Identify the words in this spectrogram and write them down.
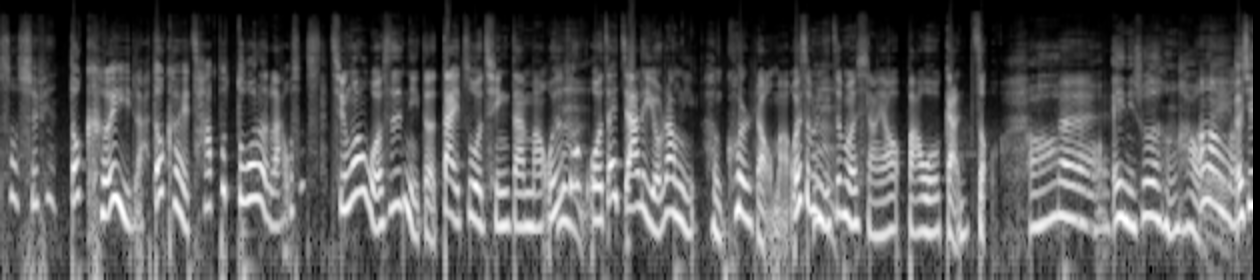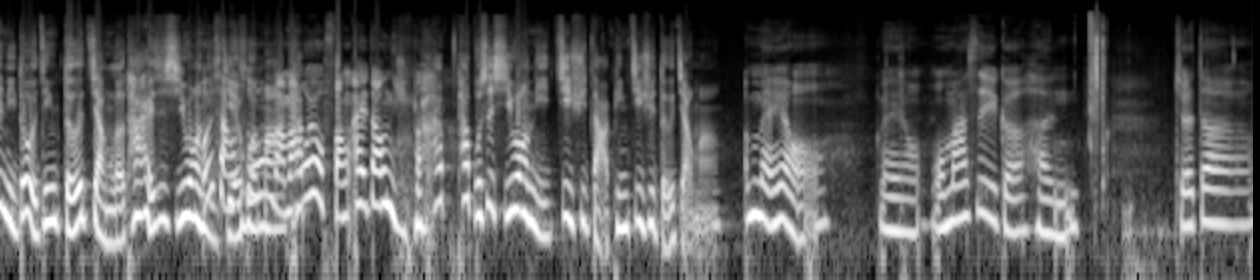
说：“随便都可以啦，都可以，差不多了啦。”我说：“请问我是你的待做清单吗？”我就说：“我在家里有让你很困扰吗？为什么你这么想要把我赶走？”哦，对，哎，你说的很好哎，而且你都已经得奖了，他还是希望你结婚吗？妈妈，我有妨碍到你吗？他他不是希望你继续打拼，继续得奖吗？没有。没有，我妈是一个很 觉得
